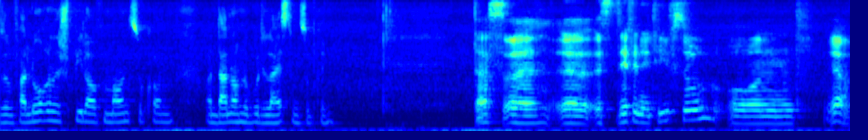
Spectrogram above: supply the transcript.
so ein verlorenes Spiel auf den Mount zu kommen und dann noch eine gute Leistung zu bringen. Das äh, äh, ist definitiv so und ja,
